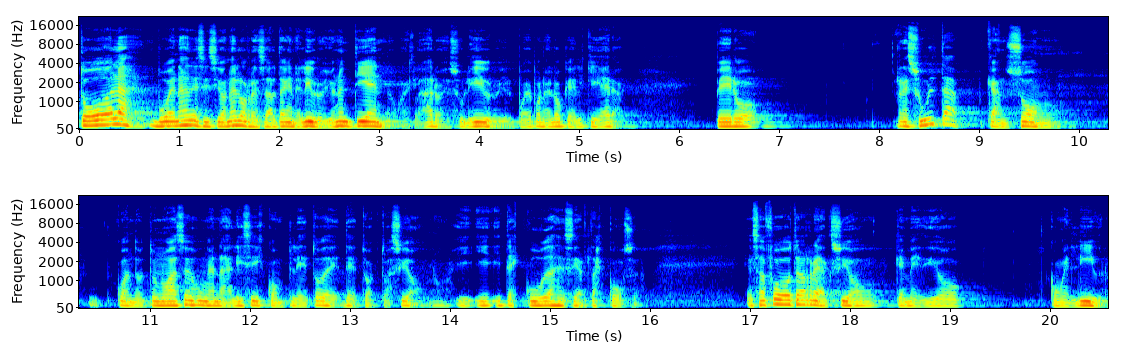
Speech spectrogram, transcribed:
todas las buenas decisiones lo resaltan en el libro. Yo no entiendo, pues claro, es su libro y él puede poner lo que él quiera, pero resulta cansón cuando tú no haces un análisis completo de, tu actuación y, te escudas de ciertas cosas. Esa fue otra reacción que me dio con el libro.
